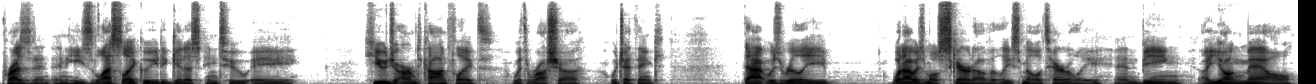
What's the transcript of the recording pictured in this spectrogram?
president, and he's less likely to get us into a huge armed conflict with Russia, which I think that was really what I was most scared of, at least militarily, and being a young male,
